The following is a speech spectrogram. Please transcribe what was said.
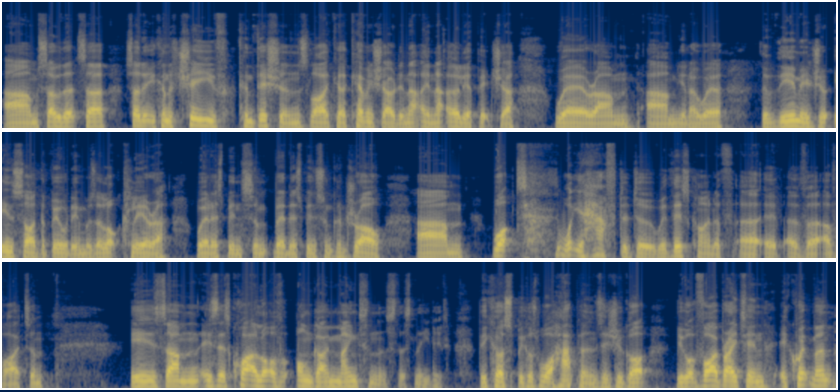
um, so that uh, so that you can achieve conditions like uh, Kevin showed in that in that earlier picture, where um, um, you know where the, the image inside the building was a lot clearer, where there's been some where there's been some control. Um, what what you have to do with this kind of uh, of, uh, of item is um, is there's quite a lot of ongoing maintenance that's needed because because what happens is you've got you've got vibrating equipment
